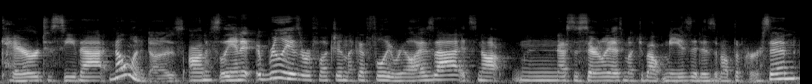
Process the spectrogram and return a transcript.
care to see that. No one does, honestly. And it, it, really is a reflection, like I fully realize that. It's not necessarily as much about me as it is about the person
